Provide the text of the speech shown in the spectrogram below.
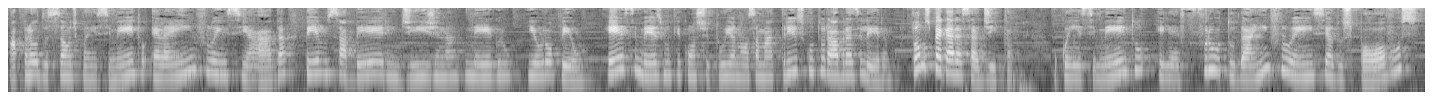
A produção de conhecimento, ela é influenciada pelo saber indígena, negro e europeu. Esse mesmo que constitui a nossa matriz cultural brasileira. Vamos pegar essa dica. O conhecimento, ele é fruto da influência dos povos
